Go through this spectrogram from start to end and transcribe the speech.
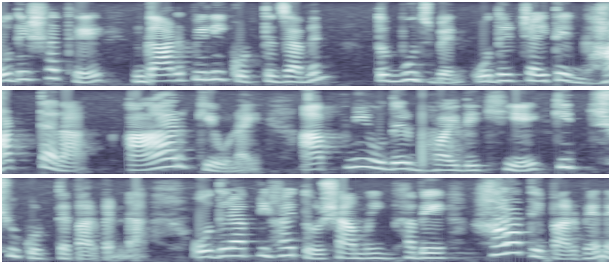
ওদের সাথে গারপেলি করতে যাবেন তো বুঝবেন ওদের চাইতে ঘাটতারা আর কেউ নাই। আপনি ওদের ভয় দেখিয়ে কিচ্ছু করতে পারবেন না। ওদের আপনি হয়তো সাময়িকভাবে হারাতে পারবেন,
